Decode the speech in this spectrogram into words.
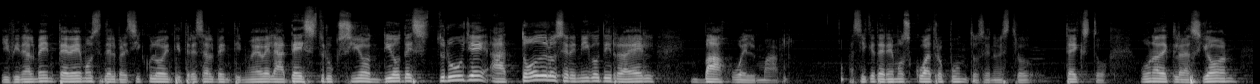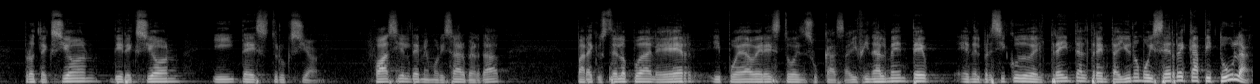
Y finalmente vemos del versículo 23 al 29 la destrucción. Dios destruye a todos los enemigos de Israel bajo el mar. Así que tenemos cuatro puntos en nuestro texto. Una declaración, protección, dirección y destrucción. Fácil de memorizar, ¿verdad? Para que usted lo pueda leer y pueda ver esto en su casa. Y finalmente, en el versículo del 30 al 31, Moisés recapitula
